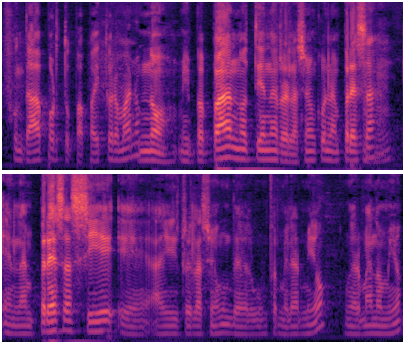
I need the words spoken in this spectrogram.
¿Fundada por tu papá y tu hermano? No, mi papá no tiene relación con la empresa. En la empresa sí eh, hay relación de algún familiar mío, un hermano mío,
